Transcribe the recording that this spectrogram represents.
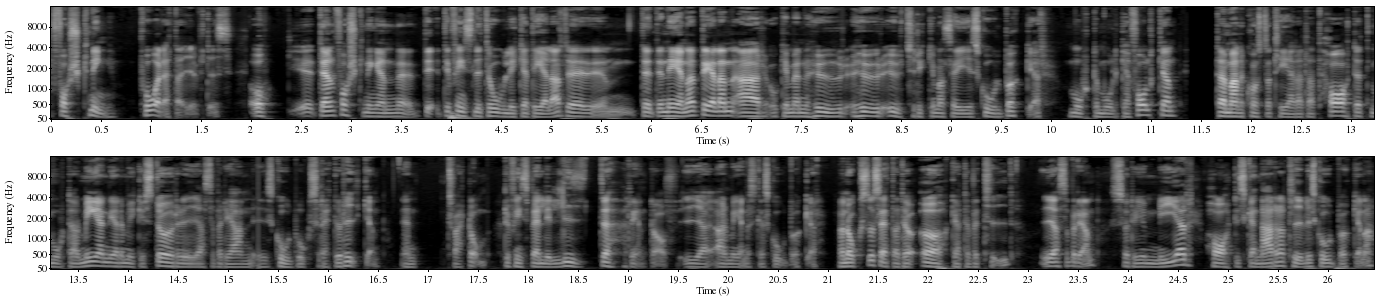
forskning på detta givetvis. Och eh, den forskningen, det, det finns lite olika delar. Det, det, den ena delen är, okej men hur, hur uttrycker man sig i skolböcker mot de olika folken? Där man har konstaterat att hatet mot armenier är mycket större i Azerbajdzjan i skolboksretoriken än tvärtom. Det finns väldigt lite rent av i armeniska skolböcker. Man har också sett att det har ökat över tid i Azerbajdzjan. Så det är mer hatiska narrativ i skolböckerna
